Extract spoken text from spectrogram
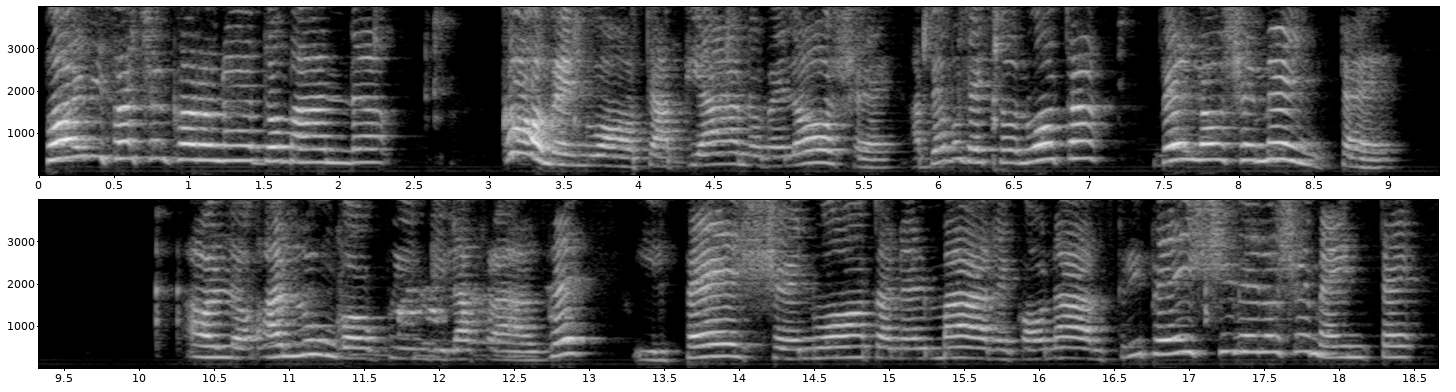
Poi vi faccio ancora una domanda. Come nuota? Piano, veloce? Abbiamo detto nuota velocemente. Allungo quindi la frase. Il pesce nuota nel mare con altri pesci velocemente.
